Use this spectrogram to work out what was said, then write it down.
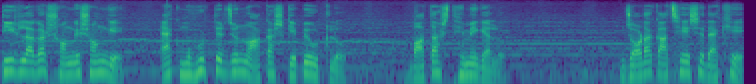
তীর লাগার সঙ্গে সঙ্গে এক মুহূর্তের জন্য আকাশ কেঁপে উঠল। বাতাস থেমে গেল। জড়া কাছে এসে দেখে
